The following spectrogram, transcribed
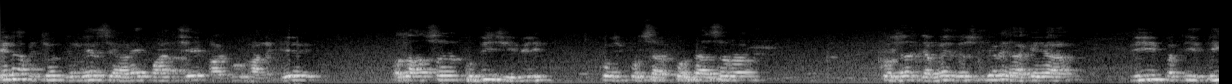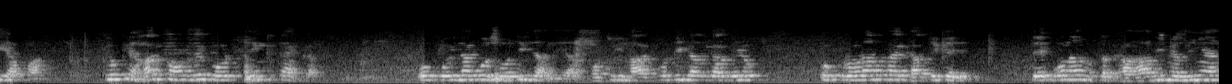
ਇਹਨਾਂ ਵਿੱਚੋਂ ਜਿੰਨੇ ਸਿਆਣੇ ਪੰਜ ਛੇ ਆਗੂ ਹਨ, ਇਹ ਉਦਾਸ, ਬੁੱਧੀਜੀਵੀ, ਕੁਝ ਪ੍ਰੋਫੈਸਰ ਪ੍ਰੋਫੈਸਰ ਕੁਝ ਜਰਨਲਿਸਟ ਜਿਹੜੇ ਹੈਗੇ ਆ 20 25 30 ਆਪਾਂ, ਕਿਉਂਕਿ ਹਰ ਕੌਮ ਦੇ ਕੋਲ ਥਿੰਕ ਟੈਂਕ ਉਹ ਕੋਈ ਨਾ ਕੋਈ ਸੋਚ ਹੀ ਜਾਂਦੀ ਆ। ਹੁਣ ਤੁਸੀਂ ਨਾਗਪੁਰ ਦੀ ਗੱਲ ਕਰਦੇ ਹੋ, ਉਹ ਕਰੋੜਾਂ ਰੁਪਏ ਖਰਚ ਕੇ ਤੇ ਉਹਨਾਂ ਨੂੰ ਤਨਖਾਹਾਂ ਵੀ ਮਿਲਦੀਆਂ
